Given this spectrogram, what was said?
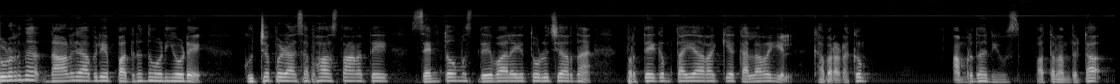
തുടർന്ന് നാളെ രാവിലെ പതിനൊന്ന് മണിയോടെ കുറ്റപ്പുഴ സഭാസ്ഥാനത്തെ സെന്റ് തോമസ് ദേവാലയത്തോട് ചേർന്ന് പ്രത്യേകം തയ്യാറാക്കിയ കല്ലറയിൽ ഖബറടക്കും. അമൃത ന്യൂസ് പത്തനംതിട്ട.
